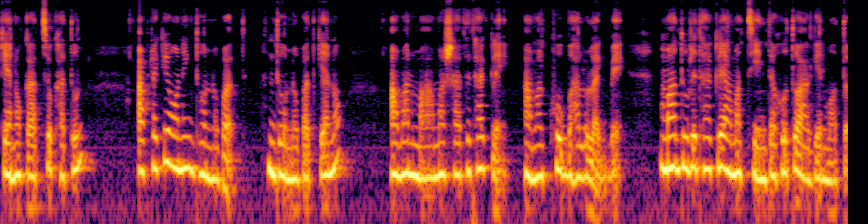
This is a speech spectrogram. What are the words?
কেন কাঁদছ খাতুন? আপনাকে অনেক ধন্যবাদ। ধন্যবাদ কেন? আমার মা আমার সাথে থাকলে আমার খুব ভালো লাগবে। মা দূরে থাকলে আমার চিন্তা হতো আগের মতো।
